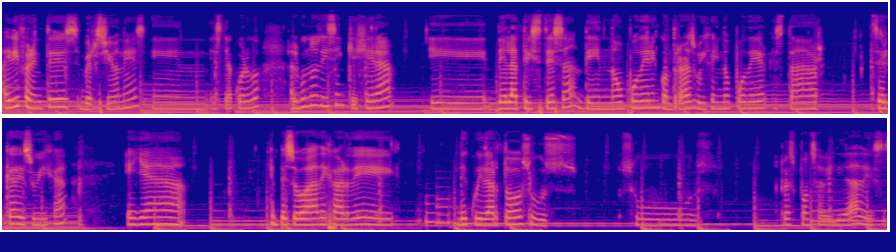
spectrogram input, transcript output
Hay diferentes versiones en este acuerdo. Algunos dicen que Hera eh, de la tristeza de no poder encontrar a su hija y no poder estar cerca de su hija, ella empezó a dejar de, de cuidar todas sus, sus responsabilidades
